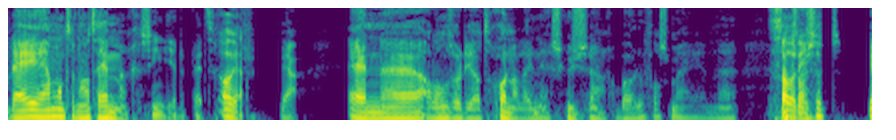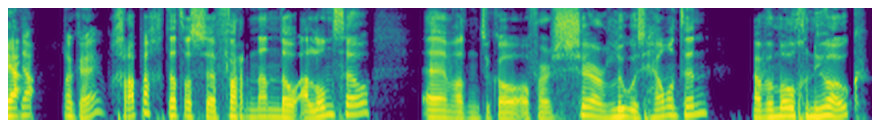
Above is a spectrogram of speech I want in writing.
Nee, Hamilton had hem een gesigneerde pet. Oh ja. ja. En eh, Alonso die had gewoon alleen excuses aangeboden volgens mij. En, eh, dat was het. Ja. Ja, oké, grappig. Dat was eh, Fernando Alonso. Eh wat natuurlijk al over Sir Lewis Hamilton. Maar we mogen nu ook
